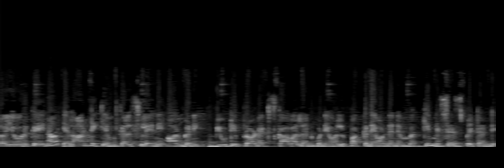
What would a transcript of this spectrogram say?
ఎవరికైనా ఎలాంటి కెమికల్స్ లేని ఆర్గానిక్ బ్యూటీ ప్రోడక్ట్స్ కావాలనుకునే వాళ్ళు పక్కనే ఉన్న నెంబర్కి మెసేజ్ పెట్టండి.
